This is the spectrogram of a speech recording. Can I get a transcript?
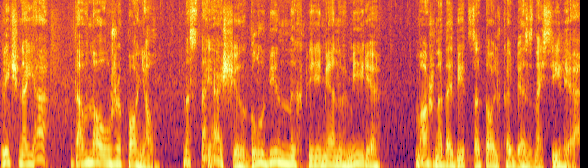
Лично я давно уже понял, настоящих глубинных перемен в мире можно добиться только без насилия.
